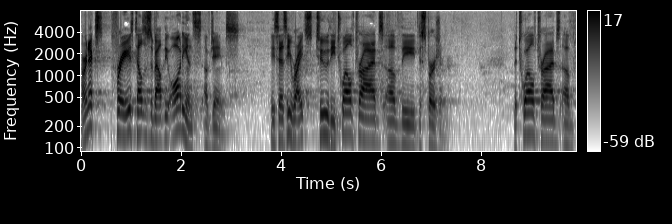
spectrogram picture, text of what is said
Our next phrase tells us about the audience of James. He says he writes to the 12 tribes of the dispersion the 12 tribes of,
